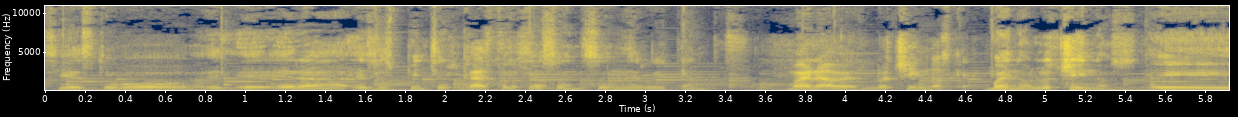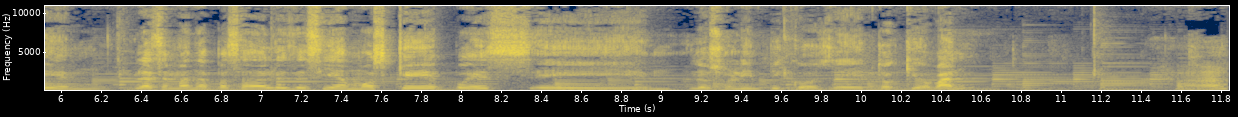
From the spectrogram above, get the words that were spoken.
sí estuvo. e- Era, esos pinches relojitos son, son irritantes. Bueno, a ver, los chinos que. Bueno, los chinos. eh, la semana pasada les decíamos que, pues, eh, los Olímpicos de Tokio van. Ajá.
